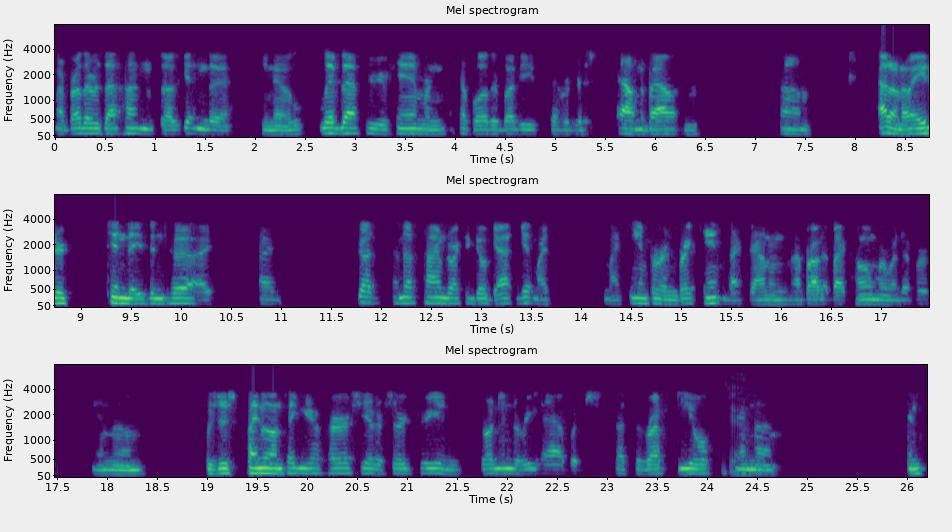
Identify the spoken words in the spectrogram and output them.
my brother was out hunting. So I was getting to, you know, live that through him and a couple other buddies that were just out and about. And, um, I don't know, eight or 10 days into it, I, I got enough time where I could go get, get my, my camper and break camp back down. And I brought it back home or whatever. And, um, was just planning on taking care of her. She had her surgery and going into rehab, which that's a rough deal. Yeah. And, um, and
